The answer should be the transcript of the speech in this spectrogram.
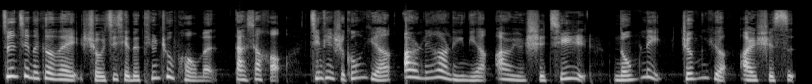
尊敬的各位手机前的听众朋友们，大家好！今天是公元二零二零年二月十七日，农历正月二十四，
